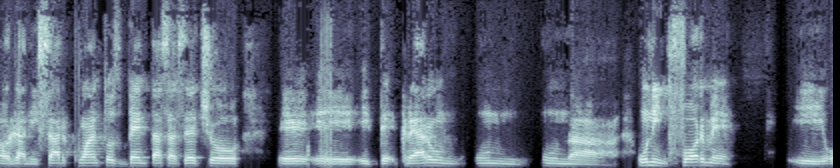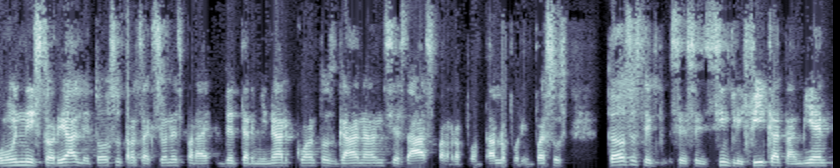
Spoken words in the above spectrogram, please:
organizar cuántas ventas has hecho, y crear un, un, un informe o un historial de todas sus transacciones para determinar cuántos ganancias das para reportarlo por impuestos. Todo eso se, simplifica también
